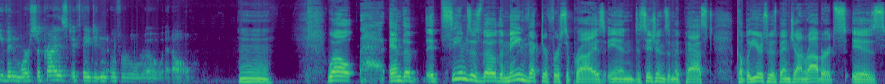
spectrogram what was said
even more surprised if they didn't overrule Roe at all. Well, and the it seems as though the main vector for surprise in decisions in the past couple years, who has been John Roberts, is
